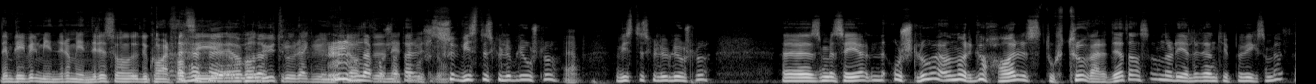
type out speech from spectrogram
Den blir vel mindre og mindre, så du kan i hvert fall si ja, hva du tror er grunnen til at nettopp Oslo Hvis det skulle bli Oslo. Ja. Hvis det skulle bli Oslo. Uh, som jeg sier, Oslo og Norge har stor troverdighet altså, når det gjelder den type virksomhet.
